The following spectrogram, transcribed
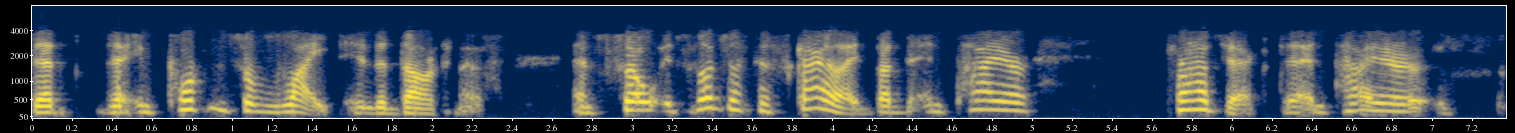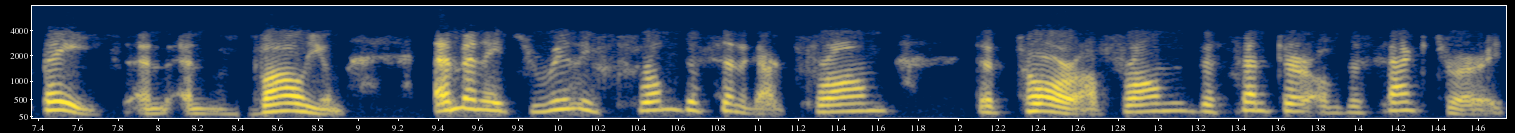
That the importance of light in the darkness, and so it's not just a skylight, but the entire project, the entire space and, and volume emanates really from the synagogue, from the Torah, from the center of the sanctuary,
